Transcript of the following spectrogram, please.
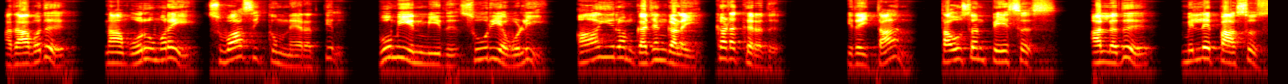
அதாவது நாம் ஒரு முறை சுவாசிக்கும் நேரத்தில் பூமியின் மீது சூரிய ஒளி ஆயிரம் கஜங்களை கடக்கிறது. இதைத்தான் தௌசண்ட் பேசஸ் அல்லது மில்லேபாசுஸ்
